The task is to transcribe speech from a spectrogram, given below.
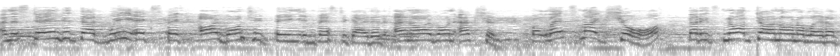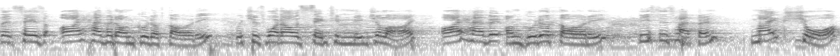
and the standard that we expect, I want it being investigated and I want action. But let's make sure that it's not done on a letter that says, I have it on good authority, which is what I was sent in mid-July. I have it on good authority. This has happened. Make sure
